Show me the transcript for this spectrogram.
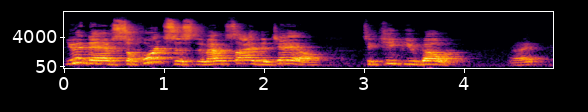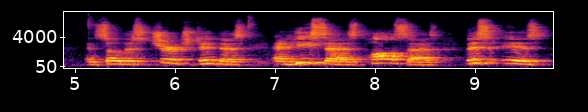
you had to have support system outside the jail to keep you going right? And so this church did this, and he says, Paul says, this is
